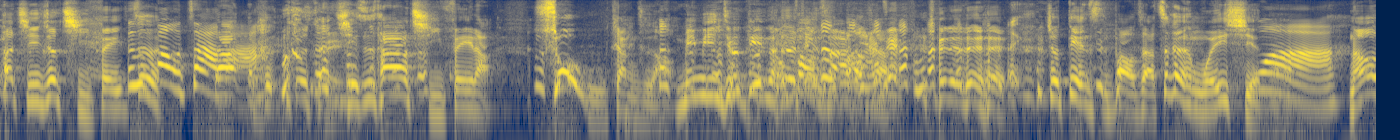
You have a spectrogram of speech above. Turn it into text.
它其实就起飞，这是爆炸吧？就是其实它要起飞啦，嗖这样子啊，明明就电池爆炸，对对对对，就电池爆炸，这个很危险哇。然后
